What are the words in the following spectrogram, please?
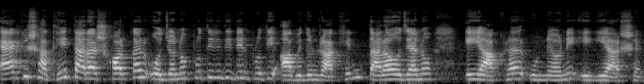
একই সাথে তারা সরকার ও জনপ্রতিনিধিদের প্রতি আবেদন রাখেন, তারাও যেন এই আখড়ার উন্নয়নে এগিয়ে আসেন।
